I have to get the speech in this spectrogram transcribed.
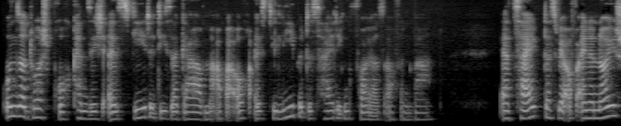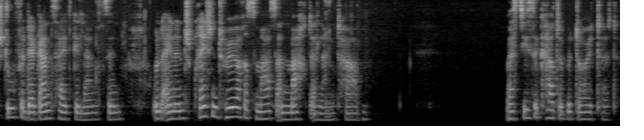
Unser Durchbruch kann sich als jede dieser Gaben, aber auch als die Liebe des heiligen Feuers offenbaren. Er zeigt, dass wir auf eine neue Stufe der Ganzheit gelangt sind und ein entsprechend höheres Maß an Macht erlangt haben. Was diese Karte bedeutet.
